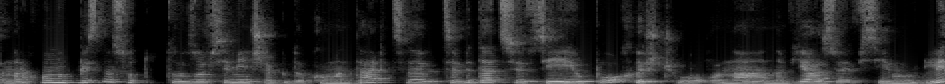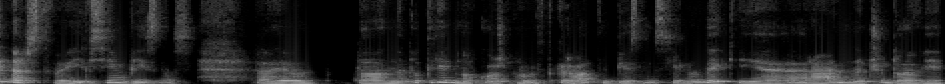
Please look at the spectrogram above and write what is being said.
А на рахунок бізнесу тут зовсім інший буде коментар. Це, це біда цієї епохи, що вона нав'язує всім лідерство і всім бізнес. Е, Та не потрібно кожному відкривати бізнес. Є люди, які є реально чудові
